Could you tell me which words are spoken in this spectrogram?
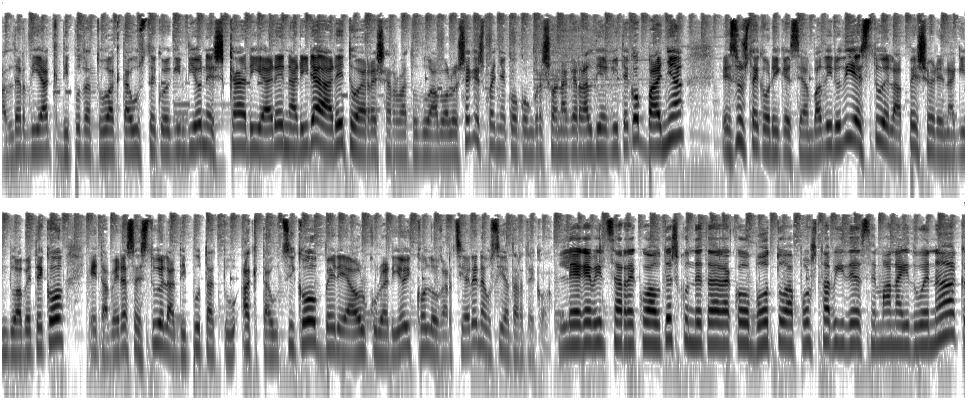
alderdiak diputatuak tauzteko egin dion eskariaren arira aretoa erreserbatu du abalosek Espainiako Kongresoan agerraldi egiteko, baina ez ustekorik ezean badirudi ez duela pesoeren agindua beteko, eta beraz ez duela diputatu akta utziko bere aholkularioi koldo gartziaren hauzia tarteko. Lege biltzarreko hauteskundetarako botoa posta bidez eman duenak,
